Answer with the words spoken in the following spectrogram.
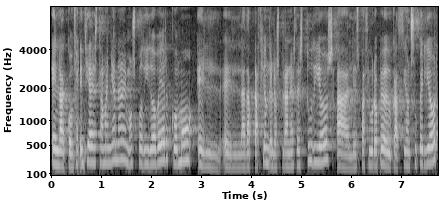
En la conferencia de esta mañana hemos podido ver cómo la adaptación de los planes de estudios al espacio europeo de educación superior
